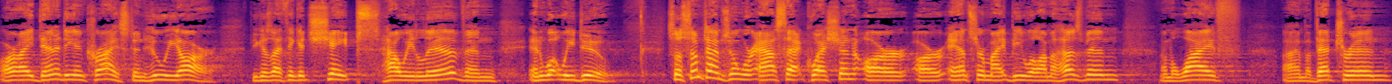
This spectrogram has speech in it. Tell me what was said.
our identity in Christ and who we are because I think it shapes how we live and, and what we do. So sometimes when we're asked that question, our, our answer might be, well, I'm a husband, I'm a wife, I'm a veteran,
